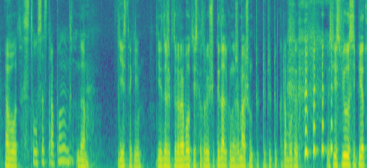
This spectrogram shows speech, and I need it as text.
вот. Стул со стропоном. Да, есть такие. Есть даже, которые работают, есть, которые еще педальку нажимаешь, он тук-тук-тук работает. То есть есть велосипед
